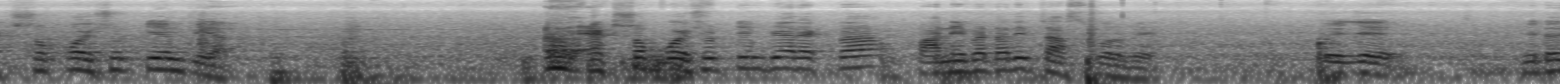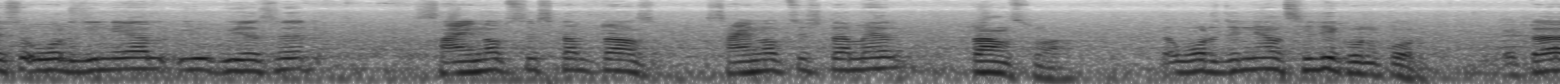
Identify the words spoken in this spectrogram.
একশো পঁয়ষট্টি এমপিয়ার একশো পঁয়ষট্টি এমপিয়ার একটা পানি ব্যাটারি চার্জ করবে। ওই যে, এটা হচ্ছে অরিজিনাল ইউপিএসের sine of system trans sine of সিস্টেমের ট্রান্সফার অরিজিনাল সিলিকন কোর এটা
